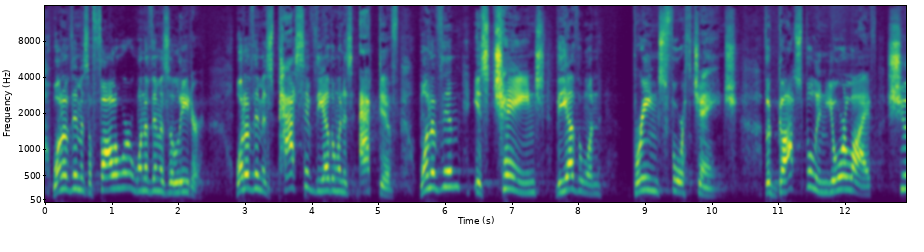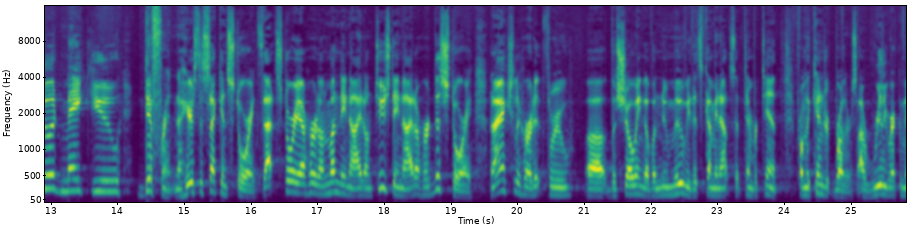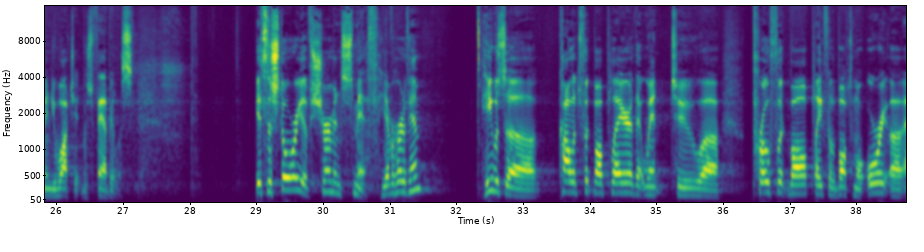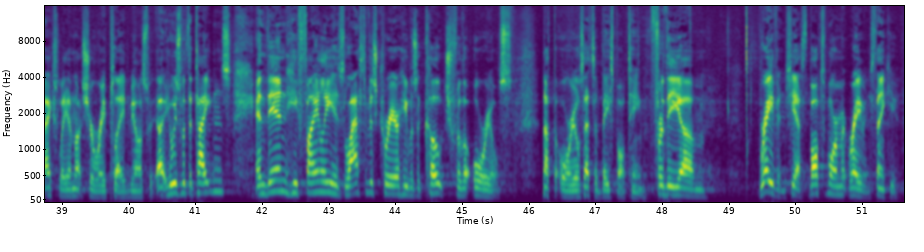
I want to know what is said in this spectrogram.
One of them is a follower, one of them is a leader. One of them is passive, the other one is active. One of them is changed, the other one brings forth change. The gospel in your life should make you different. Now, here's the second story. That story I heard on Monday night. On Tuesday night, I heard this story. And I actually heard it through uh, the showing of a new movie that's coming out September 10th from the Kendrick brothers. I really recommend you watch it, it was fabulous. It's the story of Sherman Smith. You ever heard of him? He was a college football player that went to. Uh, pro football, played for the Baltimore Orioles. Uh, actually, I'm not sure where he played, to be honest with you. Uh, he was with the Titans. And then he finally, his last of his career, he was a coach for the Orioles. Not the Orioles, that's a baseball team. For the um, Ravens, yes, Baltimore Ravens, thank you.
